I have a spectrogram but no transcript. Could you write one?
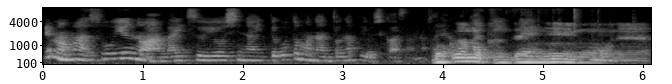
でもまあそういうのはあまり通用しないってこともなんとなく吉川さんの中うで僕はもう完全にもうね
